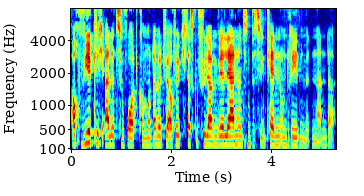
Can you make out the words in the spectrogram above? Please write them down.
auch wirklich alle zu Wort kommen und damit wir auch wirklich das Gefühl haben, wir lernen uns ein bisschen kennen und reden miteinander.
